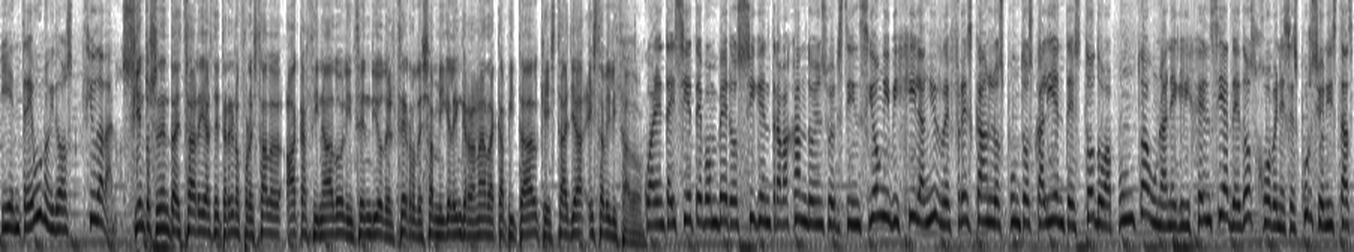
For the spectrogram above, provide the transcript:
y entre 1 y 2 ciudadanos. 170 hectáreas de terreno forestal ha calcinado el incendio del Cerro de San Miguel en Granada capital que está ya estabilizado. 47 bomberos siguen trabajando en su extinción y vigilan y refrescan los puntos calientes. Todo apunta a una negligencia de dos jóvenes excursionistas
